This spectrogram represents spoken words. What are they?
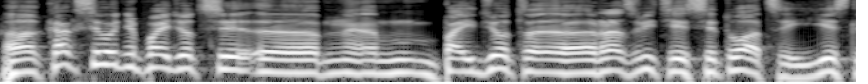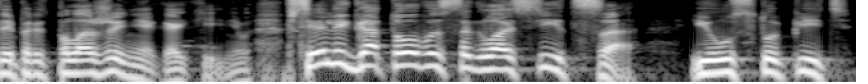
А как сегодня пойдет, э, пойдет э, развитие ситуации, есть ли предположения какие-нибудь? Все ли готовы согласиться и уступить?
